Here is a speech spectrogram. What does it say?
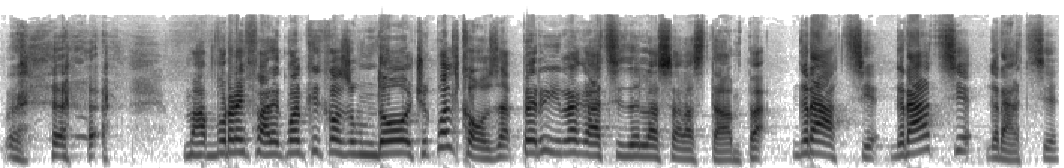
Ma vorrei fare qualche cosa, un dolce, qualcosa per i ragazzi della sala stampa. Grazie, grazie, grazie.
